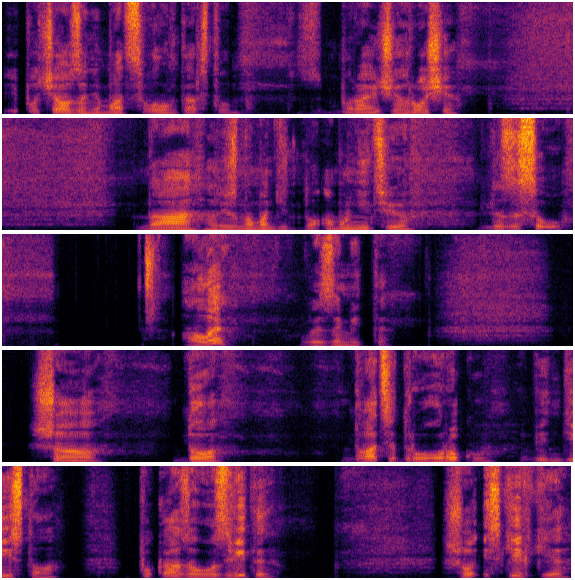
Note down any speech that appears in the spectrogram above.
і почав займатися волонтерством, збираючи гроші на різноманітну амуніцію для ЗСУ. Але ви замітьте, що до 22-го року він дійсно показував звіти, що і скільки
